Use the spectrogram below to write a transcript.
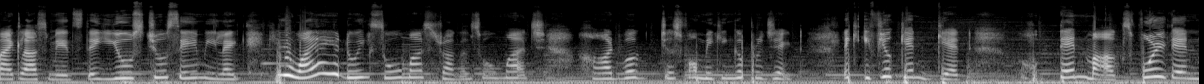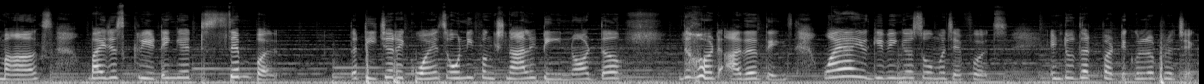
my classmates, they used to say me like, why are you doing so much struggle, so much hard work just for making a project? Like if you can get 10 marks, full 10 marks by just creating it simple. The teacher requires only functionality, not the not other things. Why are you giving your so much efforts into that particular project?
